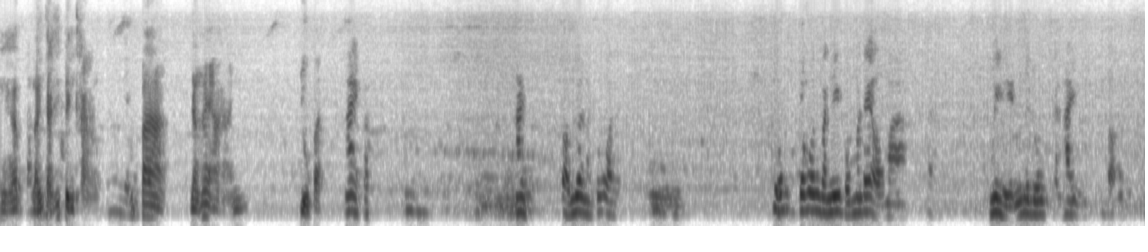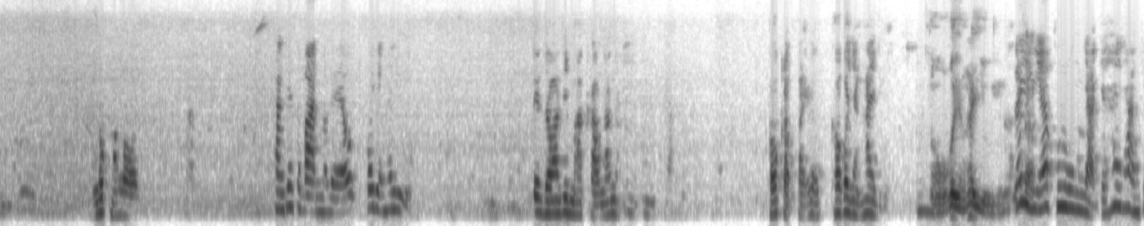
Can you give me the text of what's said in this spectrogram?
นะครับหลังจากที่เป็นข่าวคุณป้ายังให้อาหารอยู่ปะให้ครับให้ต่อเนื่องกันทุกวันยก ยกเว้นวันนี้ผมไม่ได้ออกมา ไม่เห็นไม่รู้จะให้ต่อนกมาลอย ทางเทศบาลมาแล้วก็ยังให้อยู่เทศบาลที่มาคราวนั้นน่ะอืมอืมค่ะเขากลับไปแล้วเขาก็ยังให้อยู่โอ้ก็ยังให้อยู่อย่างนั้นแล้วอย่างเงี้ยคุณลุงอยากจะให้ทางเท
